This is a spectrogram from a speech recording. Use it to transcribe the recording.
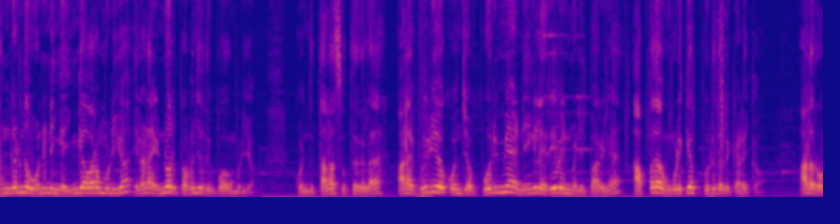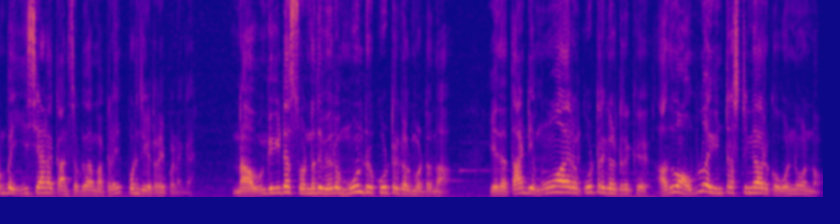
அங்கேருந்து ஒன்று நீங்கள் இங்கே வர முடியும் இல்லைனா இன்னொரு பிரபஞ்சத்துக்கு போக முடியும். கொஞ்சம் தலை சுத்துதுல. ஆனால் வீடியோ கொஞ்சம் பொறுமையாக நீங்களே ரீவைன் பண்ணி பாருங்கள் அப்போ தான் உங்களுக்கே புரிதல் கிடைக்கும். ஆனால் ரொம்ப ஈஸியான கான்செப்ட் தான் மக்களை புரிஞ்சுக்க ட்ரை பண்ணுங்கள் நான் உங்ககிட்ட சொன்னது வெறும் மூன்று கூற்றுகள் மட்டும்தான். இதை தாண்டி மூவாயிரம் கூற்றுகள் இருக்கு. அதுவும் அவ்வளோ இன்ட்ரெஸ்டிங்காக இருக்கும் ஒன்று ஒன்றும்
